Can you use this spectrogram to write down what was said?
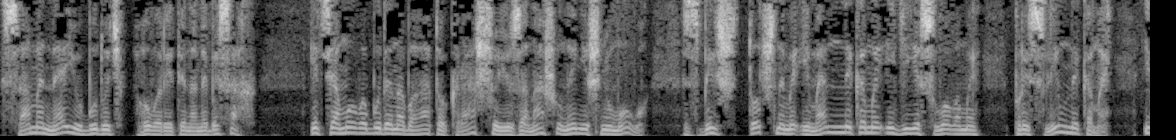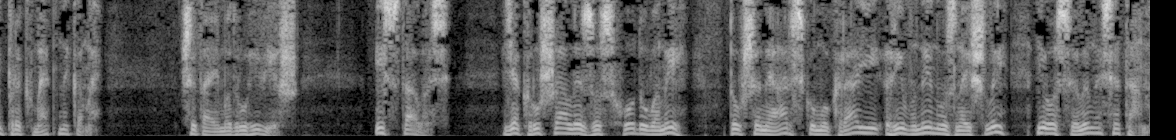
саме нею будуть говорити на небесах, і ця мова буде набагато кращою за нашу нинішню мову, з більш точними іменниками і дієсловами, прислівниками і прикметниками. Читаємо другий вірш. І сталося, як рушали зо сходу вони, то в Шенеарському краї рівнину знайшли і оселилися там.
